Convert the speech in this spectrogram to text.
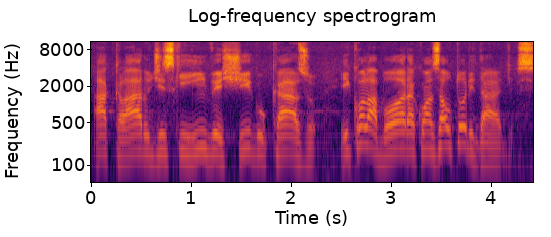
A Claro diz que investiga o caso e colabora com as autoridades.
